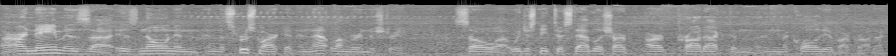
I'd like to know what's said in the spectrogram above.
Our, our name is, uh, is known in, in the spruce market, in that lumber industry. So uh, we just need to establish our, our product and, and the quality of our product.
